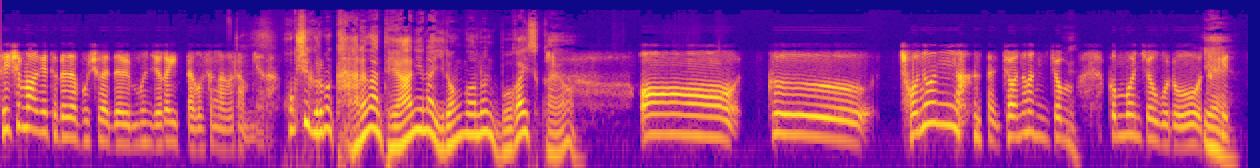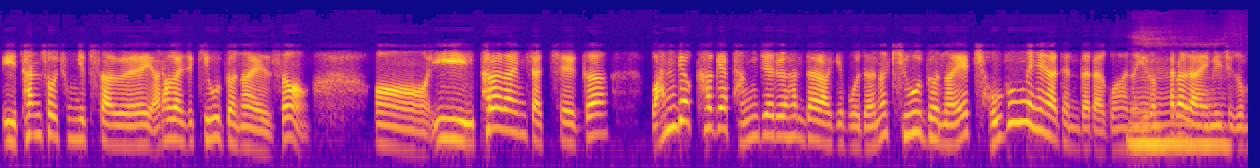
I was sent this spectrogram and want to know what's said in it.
세심하게 들여다보셔야 될 문제가 있다고 생각을 합니다. 혹시 그러면 가능한 대안이나 이런 거는 뭐가 있을까요? 어, 그, 저는, 저는 좀 예. 근본적으로 특히 예. 이 탄소 중립 사회의 여러 가지 기후 변화에서 어, 이 패러다임 자체가 완벽하게 방제를 한다라기보다는 기후 변화에 적응해야 된다라고 하는 음. 이런 패러다임이 지금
